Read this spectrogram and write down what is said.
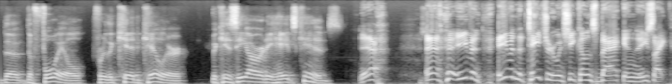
the the foil for the kid killer because he already hates kids. Yeah. And even even the teacher when she comes back and he's like,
